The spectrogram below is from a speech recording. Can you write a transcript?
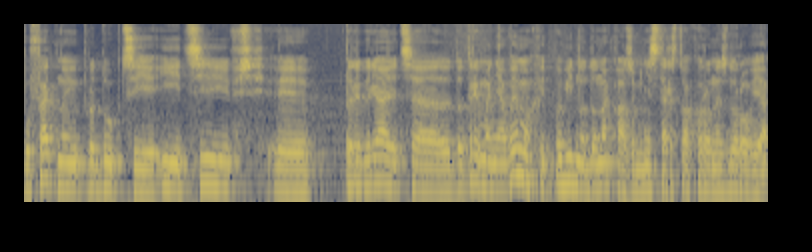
буфетної продукції. І ці е, перевіряються дотримання вимог відповідно до наказу Міністерства охорони здоров'я.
